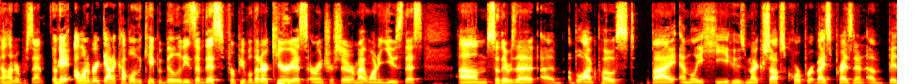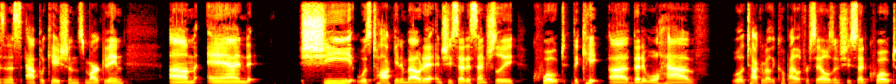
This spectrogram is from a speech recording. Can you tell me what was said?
100%. Okay, I want to break down a couple of the capabilities of this for people that are curious or interested or might want to use this. Um, so there was a, a, a, blog post by Emily He, who's Microsoft's corporate vice president of business applications marketing. Um, and she was talking about it and she said essentially, quote, the uh, that it will have, well, talking about the Copilot for sales, and she said, quote,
